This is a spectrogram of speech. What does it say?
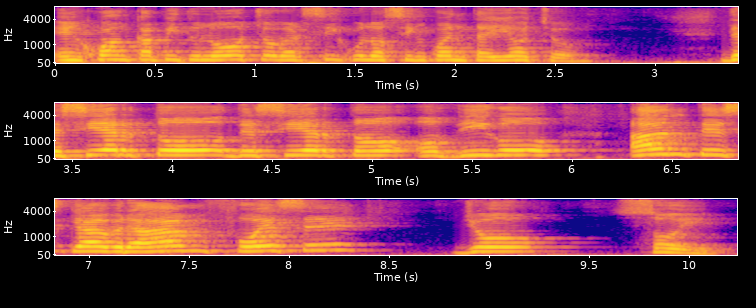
en Juan capítulo 8, versículo 58. De cierto, de cierto os digo, antes que Abraham fuese, yo soy.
